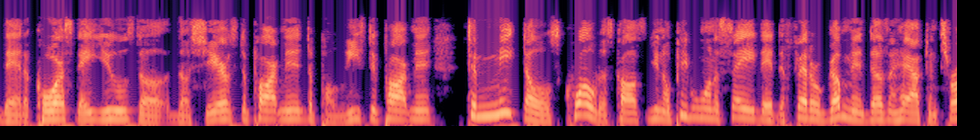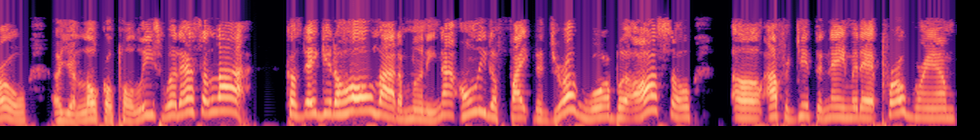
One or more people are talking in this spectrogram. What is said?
That of course they use the the sheriff's department, the police department to meet those quotas. Cause you know people want to say that the federal government doesn't have control of your local police. Well, that's a lie because they get a whole lot of money, not only to fight the drug war, but also, uh, I forget the name of that program,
